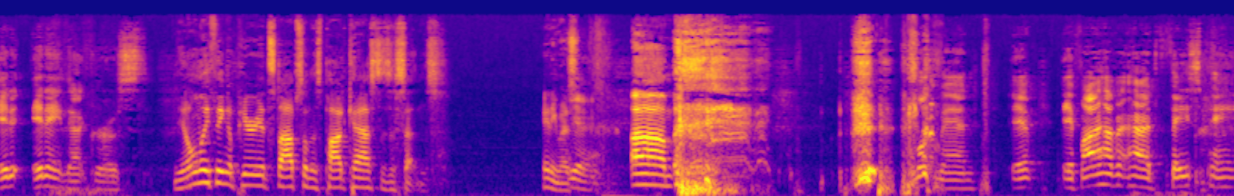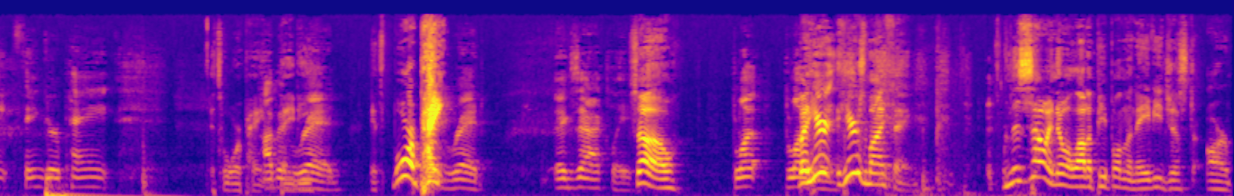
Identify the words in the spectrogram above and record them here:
it it ain't that gross. The only thing a period stops on this podcast is a sentence. Anyways, Yeah. um, Look, man, if if I haven't had face paint, finger paint, it's war paint, I've been baby. red, It's war paint. red. Exactly. So Blood, blood. But here, here's my thing. And this is how I know a lot of people in the Navy just are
